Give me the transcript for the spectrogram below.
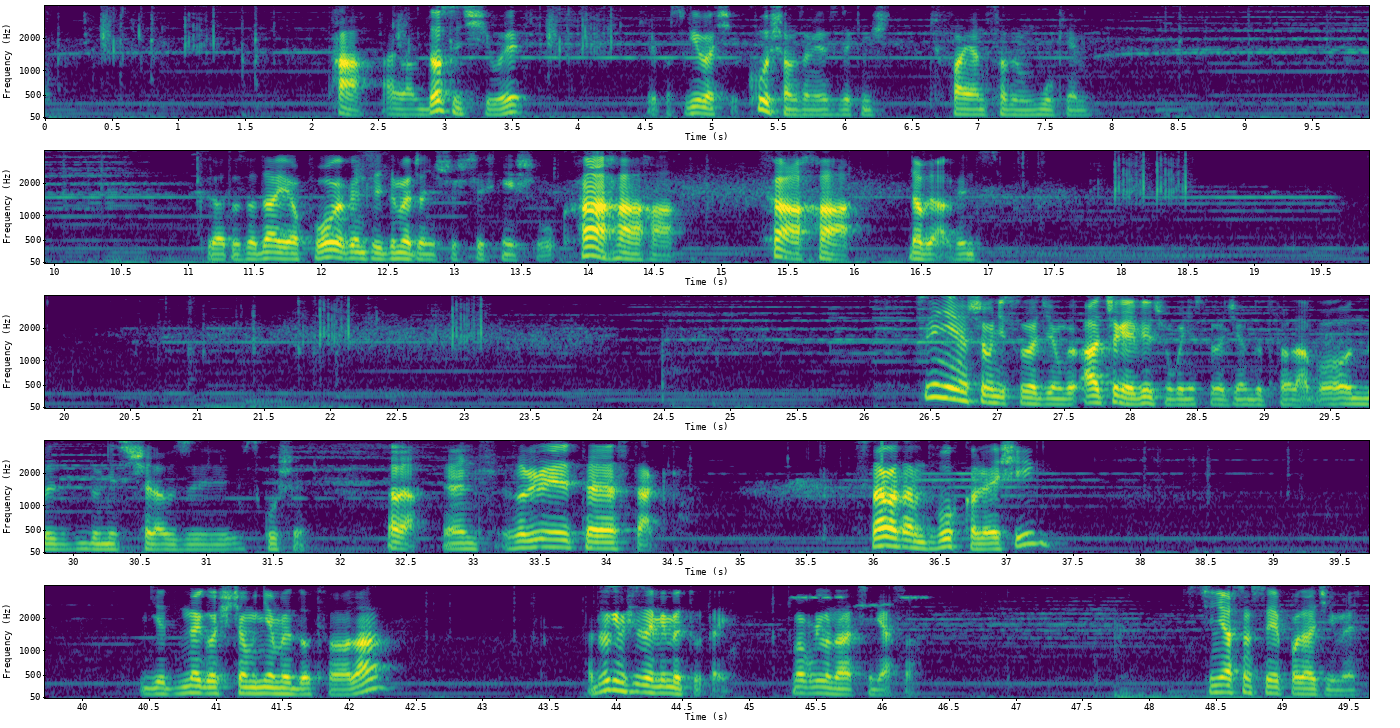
Ha, ale mam dosyć siły, żeby posługiwać się kuszą zamiast jakimś fajansowym łukiem. Która to zadaje o połowę więcej damage'a niż wcześniejszy łuk. Ha, ha, ha. Ha, ha. Dobra, więc Sumie nie wiem, czemu nie sprowadziłem go. A czekaj, wiem, czemu go nie sprowadziłem do trolla, bo on by do mnie strzelał z, z kuszy. Dobra, więc zrobimy teraz tak. Stało nam dwóch kolesi. Jednego ściągniemy do trolla, a drugim się zajmiemy tutaj. No wygląda na cieniasa. Z cieniasem sobie poradzimy.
